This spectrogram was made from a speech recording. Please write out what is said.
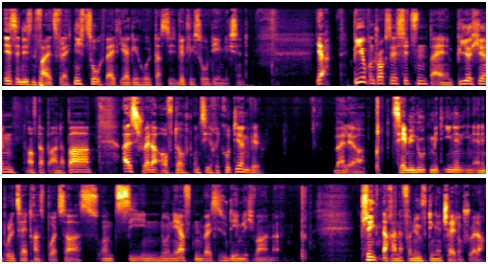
ist in diesem Fall jetzt vielleicht nicht so weit hergeholt, dass sie wirklich so dämlich sind. Ja, Beep und Roxy sitzen bei einem Bierchen auf der, an der Bar, als Shredder auftaucht und sie rekrutieren will. Weil er zehn Minuten mit ihnen in einem Polizeitransport saß und sie ihn nur nervten, weil sie so dämlich waren. Klingt nach einer vernünftigen Entscheidung, Shredder.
